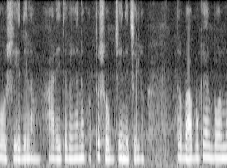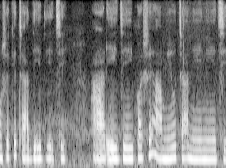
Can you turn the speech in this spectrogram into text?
বসিয়ে দিলাম। আর এই দেখো, এখানে কত সবজি এনেছিল। তো বাবুকে আর বরমশাইকে চা দিয়ে দিয়েছি। আর এই যে এই পাশে আমিও চা নিয়ে নিয়েছি।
